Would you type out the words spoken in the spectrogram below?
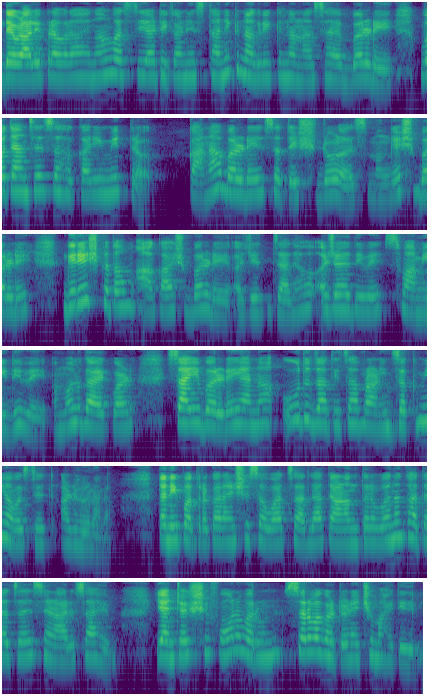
देवळाली प्रवरा वस्ती या ठिकाणी स्थानिक नागरिक नानासाहेब बर्डे व त्यांचे सहकारी मित्र काना बर्डे सतीश डोळस मंगेश बर्डे गिरीश कदम आकाश बर्डे अजित जाधव अजय दिवे स्वामी दिवे अमोल गायकवाड साई बर्डे यांना ऊद जातीचा प्राणी जखमी अवस्थेत आढळून आला. त्यांनी पत्रकारांशी संवाद साधला. त्यानंतर वन खात्याचे सेणार साहेब यांच्याशी फोनवरून सर्व घटनेची माहिती दिली.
